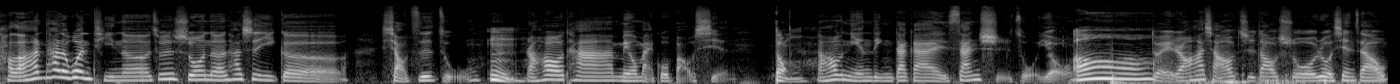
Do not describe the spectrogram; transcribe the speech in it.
好了，他他的问题呢，就是说呢，他是一个小资族，嗯，然后他没有买过保险。懂，然后年龄大概三十左右哦，对，然后他想要知道说，如果现在要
